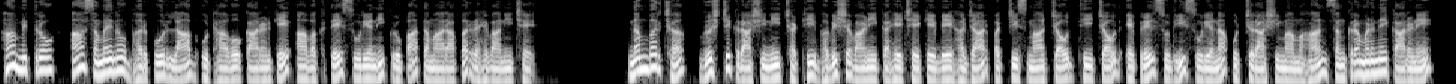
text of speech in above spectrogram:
હા મિત્રો, આ સમયનો ભરપૂર લાભ ઉઠાવો કારણ કે આ વખતે સૂર્યની કૃપા તમારા પર રહેવાની છે. નંબર છ, વૃશ્ચિક રાશિની છઠ્ઠી ભવિષ્યવાણી કહે છે કે બે હજાર પચ્ચીસમાં ચૌદથી ચૌદ એપ્રિલ સુધી સૂર્યના ઉચ્ચ રાશિમાં મહાન સંક્રમણને કારણે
